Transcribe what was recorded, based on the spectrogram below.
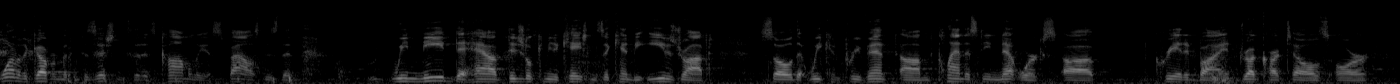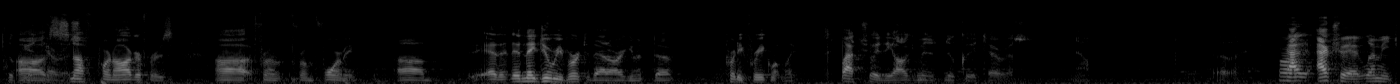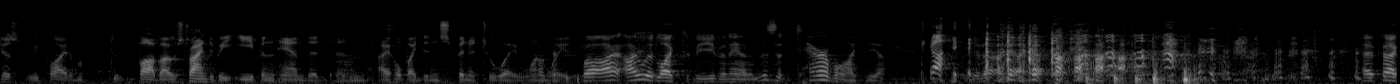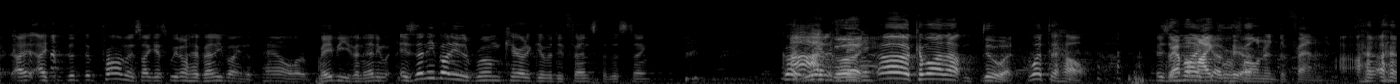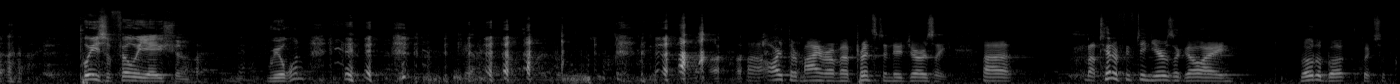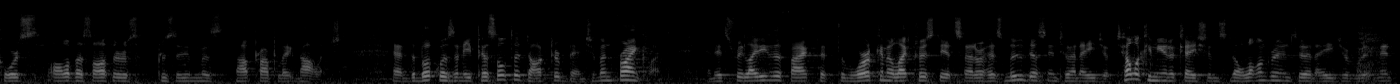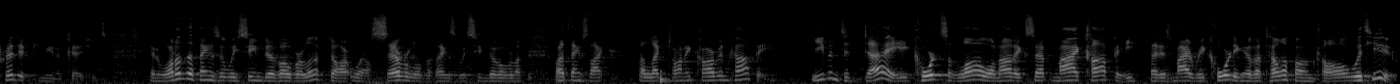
one of the government positions that is commonly espoused is that we need to have digital communications that can be eavesdropped so that we can prevent um, clandestine networks uh, created by drug cartels or uh, snuff pornographers uh, from, from forming. Um, and, and they do revert to that argument uh, pretty frequently. Well, Actually, the argument is nuclear terrorists now. Uh, ac- Actually, uh, let me just reply to to Bob. I was trying to be even-handed, and I hope I didn't spin it two way, one way. okay. or the Well, I, I would like to be even-handed. This is a terrible idea. In fact, I, I, the, the problem is, I guess we don't have anybody in the panel, or maybe even anyone. Is anybody in the room care to give a defense for this thing? Good. Ah, you good. Oh, come on up and do it. What the hell? There's Grab a mic here. microphone and defend. Please, affiliation. Real one? Uh, Arthur Myram of Princeton, New Jersey. Uh, about 10 or 15 years ago, I wrote a book, which, of course, all of us authors presume is not properly acknowledged. And the book was an epistle to Dr. Benjamin Franklin. And it's relating to the fact that the work in electricity, et cetera, has moved us into an age of telecommunications, no longer into an age of written and printed communications. And one of the things that we seem to have overlooked are, well, several of the things we seem to have overlooked are things like electronic carbon copy. Even today, courts of law will not accept my copy, that is my recording of a telephone call with you.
